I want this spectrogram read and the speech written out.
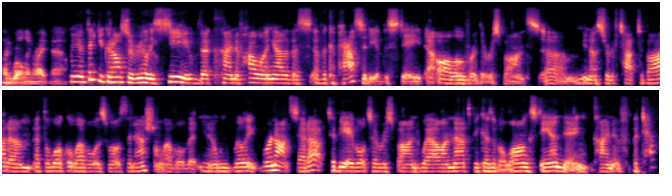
unrolling right now. I mean, I think you can also really see the kind of hollowing out of this of the capacity of the state all over the response. Um, you know, sort of top to bottom at the local level as well as the national level. That you know we really we're not set up to be able to respond well, and that's because of a long-standing kind kind of attack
